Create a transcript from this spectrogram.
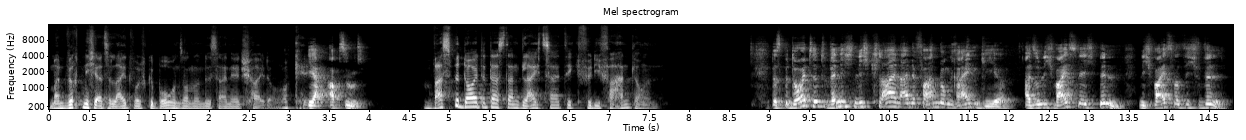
Man wird nicht als Leitwolf geboren, sondern es ist eine Entscheidung. Okay. Ja, absolut. Was bedeutet das dann gleichzeitig für die Verhandlungen? Das bedeutet, wenn ich nicht klar in eine Verhandlung reingehe, also nicht weiß, wer ich bin, nicht weiß, was ich will,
